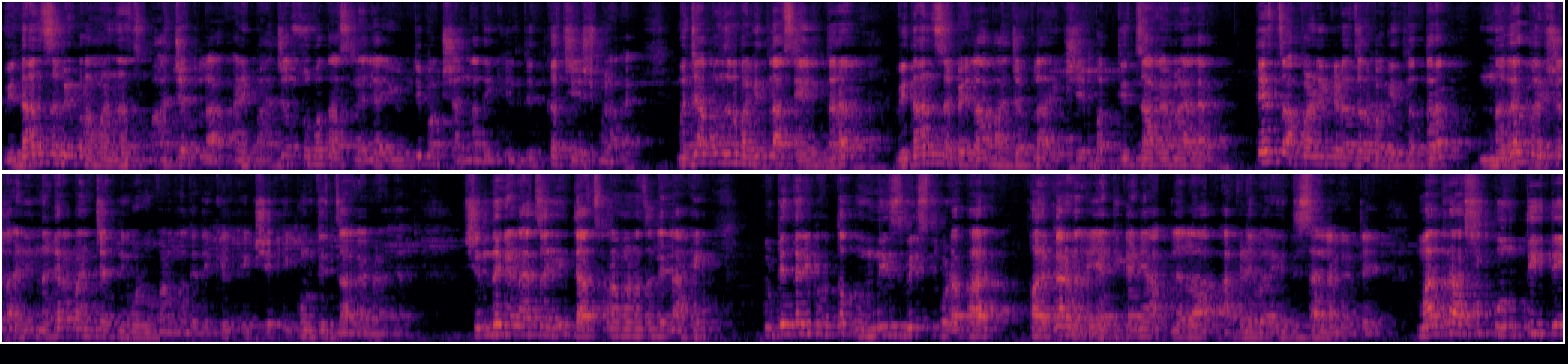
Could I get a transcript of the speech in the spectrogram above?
विधानसभेप्रमाणेच भाजपला आणि भाजप सोबत असलेल्या युती पक्षांना देखील तितकंच यश मिळालंय म्हणजे आपण जर बघितलं असेल तर विधानसभेला भाजपला एकशे बत्तीस जागा मिळाल्या. तेच आपण इकडे जर बघितलं तर नगर परिषद आणि नगरपंचायत निवडणुकांमध्ये देखील एकशे एकोणतीस जागा मिळाल्या. शिंदे गटाचंही त्याच प्रमाणात झालेलं आहे. कुठेतरी फक्त उन्नीस वीस थोडाफार फरकानं या ठिकाणी आपल्याला आकडेवारी दिसायला मिळते. मात्र अशी कोणती ती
